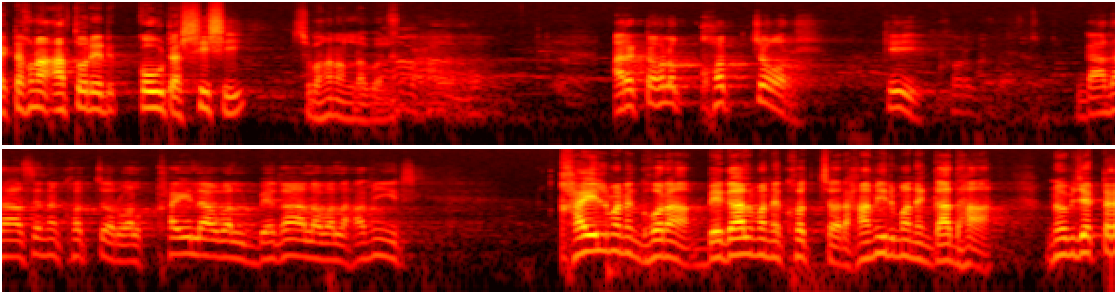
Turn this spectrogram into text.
একটা হলো আতরের কৌটা, শিশি। সুবাহান আল্লাহ বলেন। আরেকটা হলো খচ্চর। কি? গাধা আছে না খচ্চর? ওয়াল খাইলা, ওয়াল বেগাল, ওয়াল হামির। খাইল মানে ঘোড়া বেগাল মানে খচ্চর হামির মানে গাধা। নবীজি একটা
